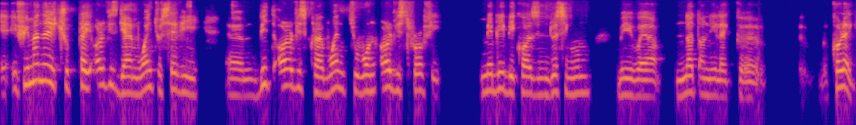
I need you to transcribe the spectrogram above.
if we manage to play all this game, went to Sevilla, um, beat all this club, went to win all this trophy, maybe because in dressing room we were not only like uh, colleague,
